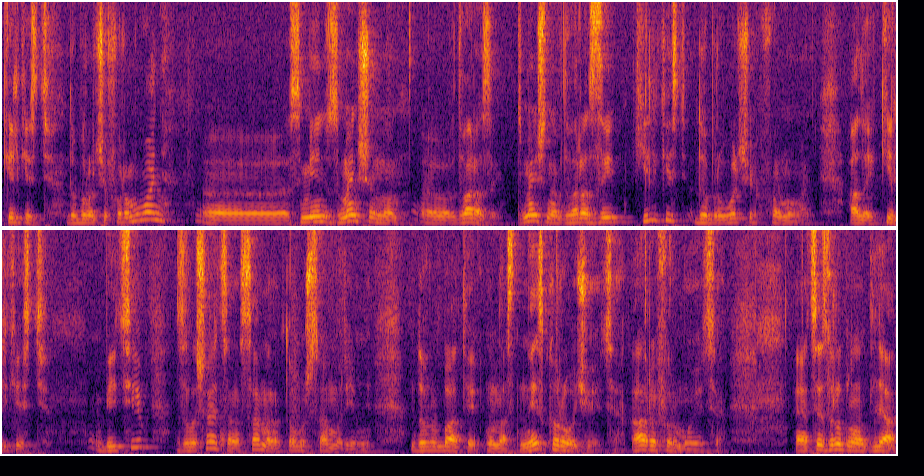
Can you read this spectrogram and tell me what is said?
кількість добровольчих формувань е, зменшено е, в два рази. Зменшено в два рази кількість добровольчих формувань, але кількість бійців залишається саме на тому ж самому рівні. Добробати у нас не скорочується, а реформується. Е, Це зроблено для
